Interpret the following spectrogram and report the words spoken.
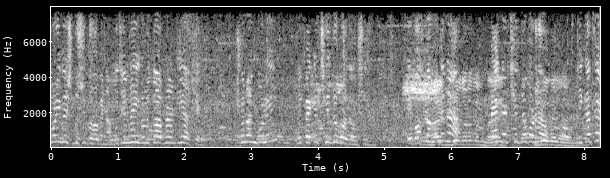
পরিবেশ দূষিত হবে না বুঝেন না এগুলো তো আপনার কি আছে শোনান বলি ওই প্যাকেট ছিদ্র করে দাও শুধু এই বস্তার প্যাকেট ছিদ্র করে দাও। ঠিক আছে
